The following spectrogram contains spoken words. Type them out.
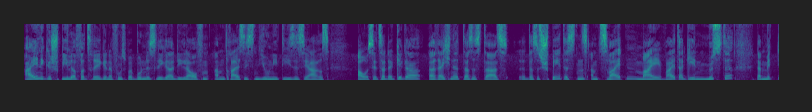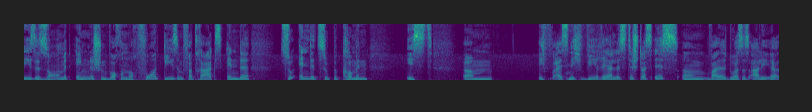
einige Spielerverträge in der Fußball-Bundesliga, die laufen am 30. Juni dieses Jahres aus. Jetzt hat der Kicker errechnet, dass es, das, dass es spätestens am 2. Mai weitergehen müsste, damit die Saison mit englischen Wochen noch vor diesem Vertragsende zu Ende zu bekommen ist. Ähm, ich weiß nicht, wie realistisch das ist, ähm, weil du hast es Ali ja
